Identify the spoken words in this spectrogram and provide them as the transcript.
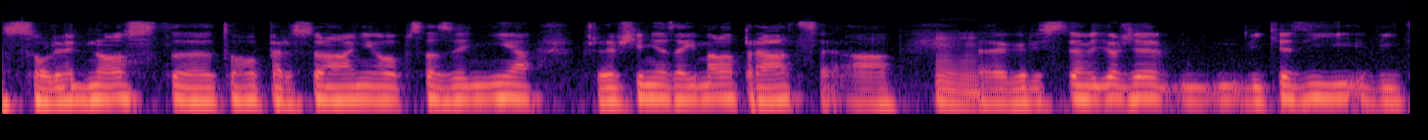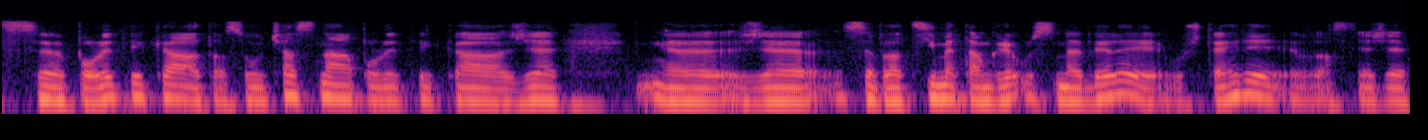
solidnost toho personálního obsazení a především mě zajímala práce. A hmm. když jsem viděl, že vítězí víc politika, ta současná politika, že, eh, že se vracíme tam, kde už jsme byli, už tehdy vlastně, že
